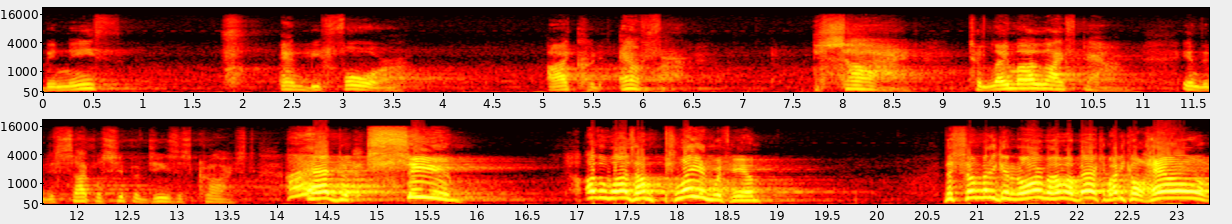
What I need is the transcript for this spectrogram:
Beneath and before I could ever decide to lay my life down in the discipleship of Jesus Christ, I had to see Him. Otherwise, I'm playing with Him. Does somebody get an arm on my back? It might be called hell.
